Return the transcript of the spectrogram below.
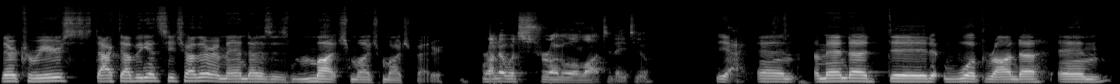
their careers stacked up against each other, Amanda's is much, much, much better. Ronda would struggle a lot today too. Yeah, and Amanda did whoop Ronda and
